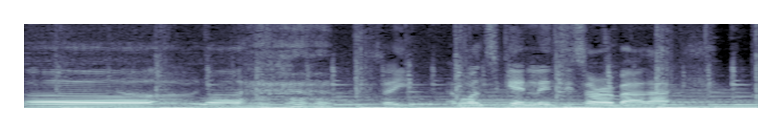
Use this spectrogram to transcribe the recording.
Uh, no. See, once again, Lindsay, sorry about that.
